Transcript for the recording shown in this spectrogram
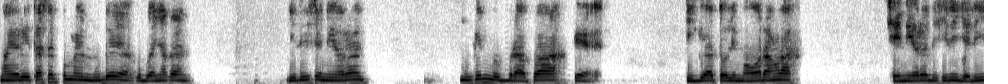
mayoritasnya pemain muda ya kebanyakan. Jadi seniornya mungkin beberapa kayak tiga atau lima orang lah seniornya di sini. Jadi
